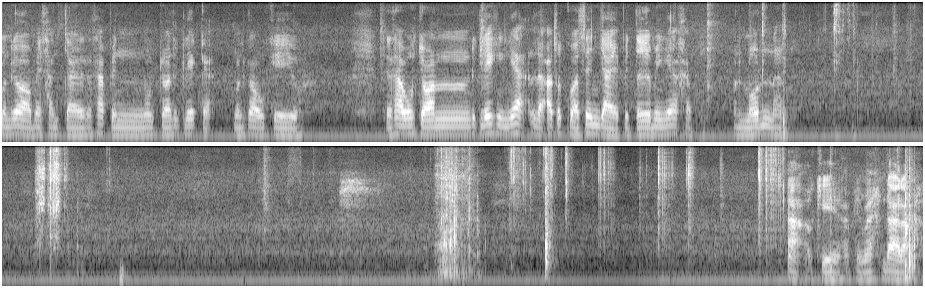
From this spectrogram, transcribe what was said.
มันก็ไม่ทันใจแต่ถ้าเป็นวงจรเล็กๆอะ มันก็โอเคอยู่ แต่ถ้าวงจรเล็กๆอย่างเงี้ยแล้วเอาตะกั่วเส้นใหญ่ไปเติมอย่างเงี้ยครับ มันล้นนะอะโอเคครับเห็นไหมได้แล้ว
